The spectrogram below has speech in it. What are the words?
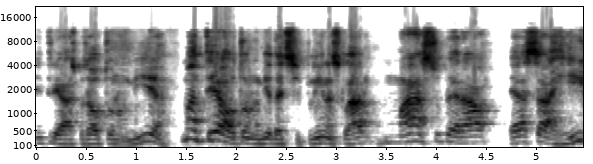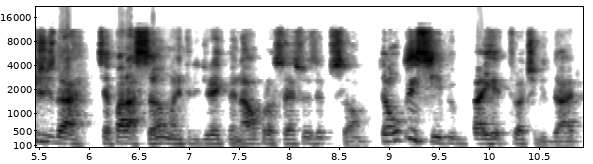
entre aspas, autonomia, manter a autonomia das disciplinas, claro, mas superar essa rígida separação entre direito penal, processo e execução. Então, o princípio da retroatividade,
